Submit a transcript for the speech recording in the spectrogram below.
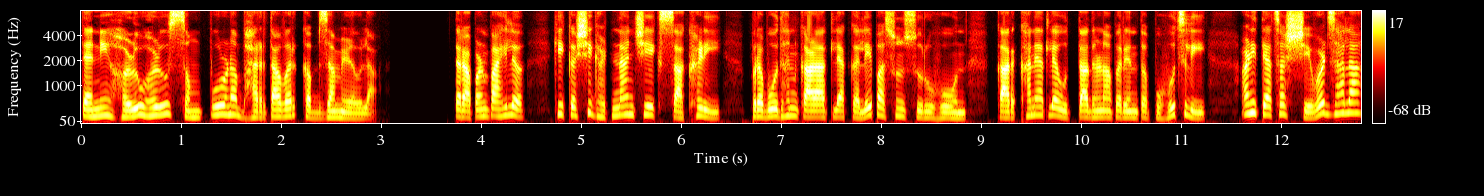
त्यांनी हळूहळू संपूर्ण भारतावर कब्जा मिळवला. तर आपण पाहिलं की कशी घटनांची एक साखळी प्रबोधन काळातल्या कलेपासून सुरू होऊन कारखान्यातल्या उत्पादनापर्यंत पोहोचली आणि त्याचा शेवट झाला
